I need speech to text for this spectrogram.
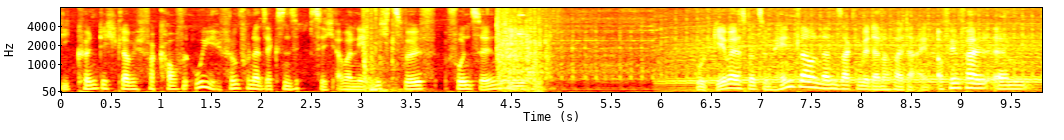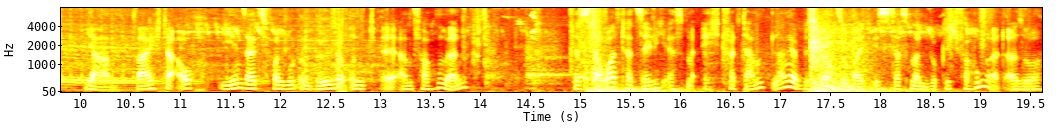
Die könnte ich, glaube ich, verkaufen. Ui, 576. Aber nee, nicht 12 Funzeln. Die Gut, gehen wir erstmal zum Händler und dann sacken wir da noch weiter ein. Auf jeden Fall, ähm, ja, war ich da auch jenseits von Gut und Böse und äh, am Verhungern. Das dauert tatsächlich erstmal echt verdammt lange, bis man so weit ist, dass man wirklich verhungert. Also.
